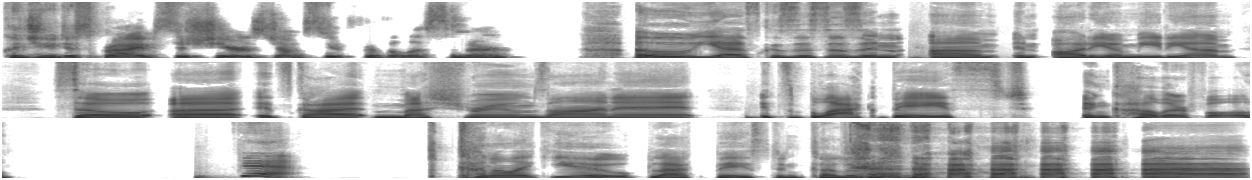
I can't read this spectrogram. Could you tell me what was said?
Could you describe Sasheer's jumpsuit for the listener? Oh yes, because this is an um an audio medium. So uh it's got mushrooms on it. It's black based and colorful. Yeah. Kind of like you, black based and colorful.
